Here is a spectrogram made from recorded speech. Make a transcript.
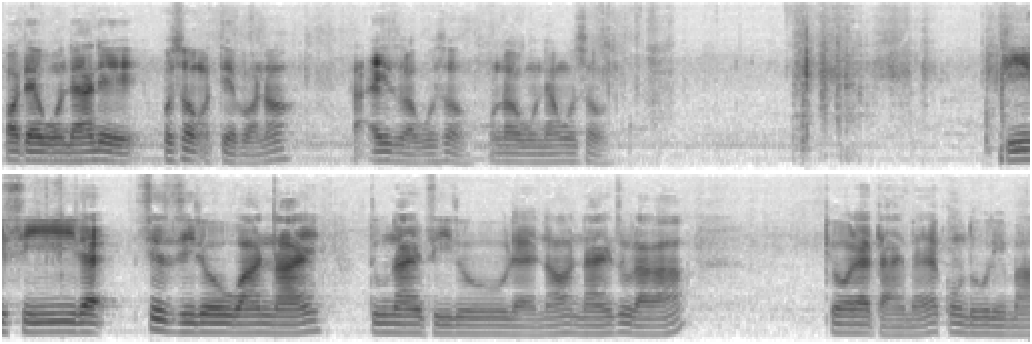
ဟိုတယ်ဝန်ထမ်းတွေဝတ်စုံအစ်စ်ပေါ့เนาะ ဒါ အဲ့ဆိုတော့ဝတ်စုံဝန်တော်ဝန်တန်းဝတ်စုံ DC တဲ့6019 290တဲ့เนาะ9ဆိုတာကပြောတဲ့အတိုင်းပဲကွန်ဒိုတွေမှာ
